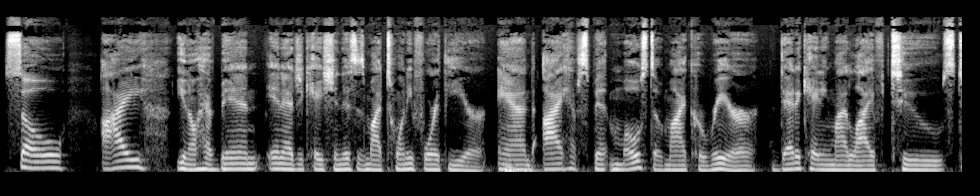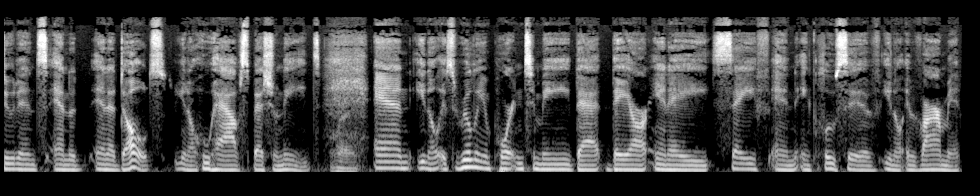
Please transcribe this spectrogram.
So I, you know, have been in education. This is my 24th year, and I have spent most of my career dedicating my life to students and and adults, you know, who have special needs. Right. And you know, it's really important to me that they are in a safe and inclusive, you know, environment.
